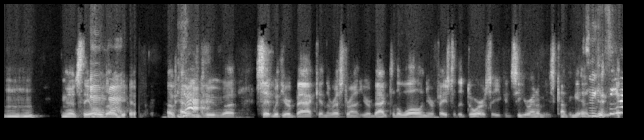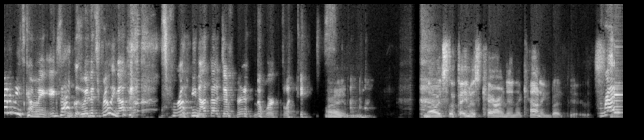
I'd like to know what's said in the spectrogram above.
Mm-hmm. it's the old uh, idea of having yeah. to uh, sit with your back in the restaurant, your back to the wall and your face to the door, so you can see your enemies coming in. So you can see your enemies coming exactly. and it's really not, that, it's really not that different in the workplace. Right. Now it's the famous Karen in accounting, but it's right.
